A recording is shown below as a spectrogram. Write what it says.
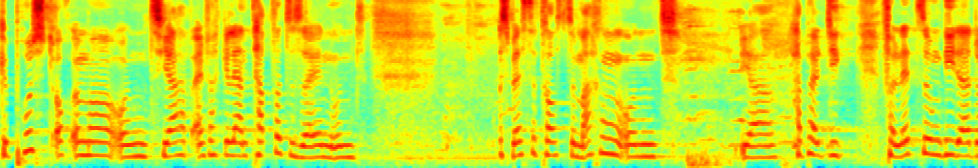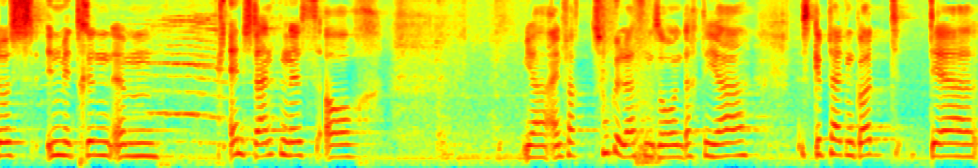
gepusht auch immer und ja, habe einfach gelernt, tapfer zu sein und das Beste draus zu machen und ja, habe halt die Verletzung, die dadurch in mir drin ähm, entstanden ist, auch ja, einfach zugelassen so und dachte, ja, es gibt halt einen Gott, der,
